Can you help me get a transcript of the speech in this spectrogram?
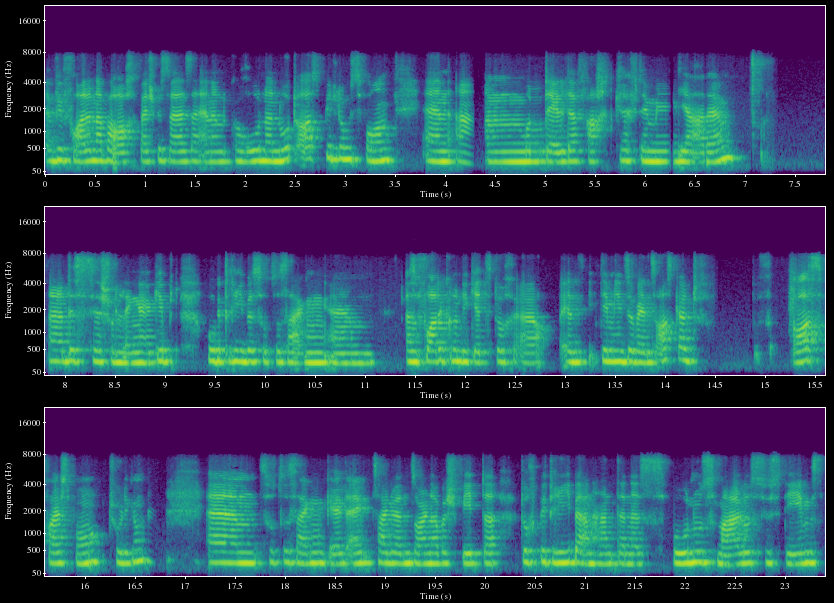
Wir fordern aber auch beispielsweise einen Corona-Notausbildungsfonds, ein, Modell der Fachkräftemilliarde, äh, das es ja schon länger gibt, wo Betriebe sozusagen, ähm, also vordergründig jetzt durch äh, dem Ausfallsfonds, Entschuldigung, ähm, sozusagen Geld eingezahlt werden sollen, aber später durch Betriebe anhand eines Bonus-Malus-Systems,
